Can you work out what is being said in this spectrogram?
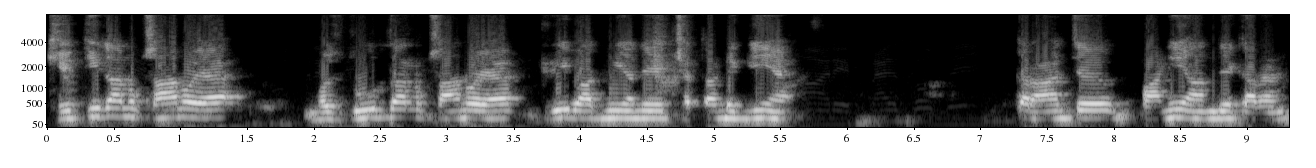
ਖੇਤੀ ਦਾ ਨੁਕਸਾਨ ਹੋਇਆ ਮਜ਼ਦੂਰ ਦਾ ਨੁਕਸਾਨ ਹੋਇਆ ਹੈ, ਗਰੀਬ ਆਦਮੀਆਂ ਦੇ ਛੱਤਾਂ ਡਿੱਗੀਆਂ ਘਰਾਂ 'ਚ ਪਾਣੀ ਆਉਣ ਦੇ ਕਾਰਨ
